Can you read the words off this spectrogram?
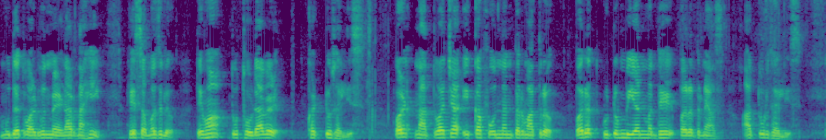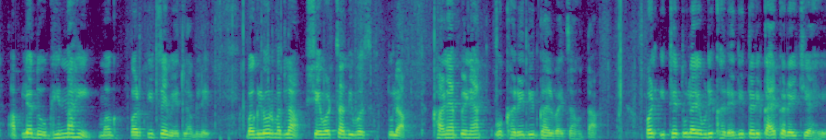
मुदत वाढवून मिळणार नाही हे समजलं तेव्हा तू थोडा वेळ खट्टू झालीस. पण नातवाच्या एका फोननंतर मात्र परत कुटुंबियांमध्ये परतण्यास आतुर झालीस. आपल्या दोघींनाही मग परतीचे वेध लागले. बंगलोरमधला शेवटचा दिवस तुला खाण्यापिण्यात व खरेदीत घालवायचा होता. पण इथे तुला एवढी खरेदी तरी काय करायची आहे?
